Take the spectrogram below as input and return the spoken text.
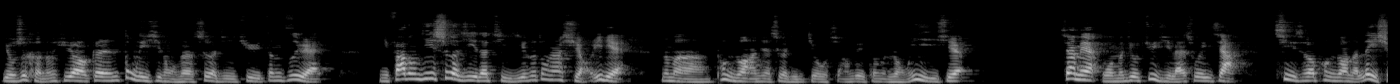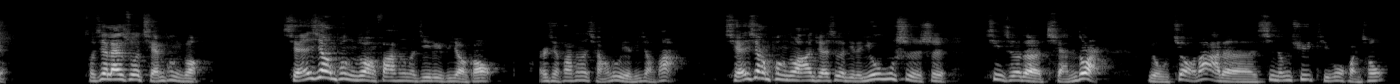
有时可能需要跟动力系统的设计去争资源。你发动机设计的体积和重量小一点，那么碰撞安全设计就相对更容易一些。下面我们就具体来说一下汽车碰撞的类型。首先来说前碰撞，前向碰撞发生的几率比较高，而且发生的强度也比较大。前向碰撞安全设计的优势是汽车的前段有较大的吸能区提供缓冲，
